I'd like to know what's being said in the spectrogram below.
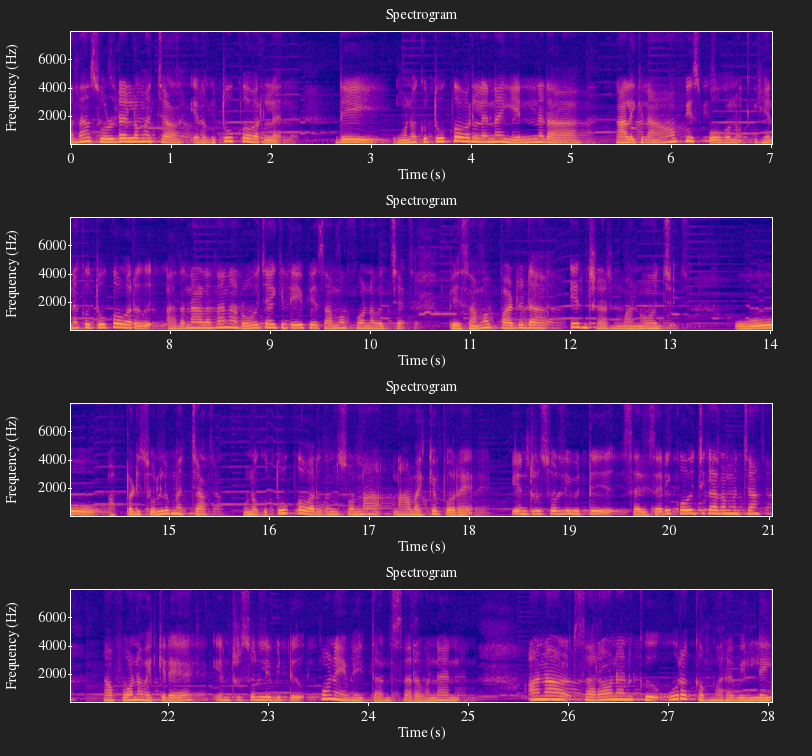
அதான் சொல்கிறேன்ல மச்சான் எனக்கு தூக்கம் வரல. டேய் உனக்கு தூக்கம் வரலன்னா என்னடா? நாளைக்கு நான் ஆஃபீஸ் போகணும் எனக்கு தூக்கம் வருது. அதனால தான் நான் ரோஜாக்கிட்டே பேசாமல் ஃபோனை வச்சேன். பேசாமல் படுடா என்றான் மனோஜ். ஓ அப்படி சொல்லு மச்சான் உனக்கு தூக்கம் வருதுன்னு சொன்னால் நான் வைக்க போகிறேன் என்று சொல்லிவிட்டு சரி சரி கோவிச்சுக்காத மச்சான். நான் ஃபோனை வைக்கிறேன் என்று சொல்லிவிட்டு ஃபோனை வைத்தான் சரவணன். ஆனால் சரவணனுக்கு உறக்கம் வரவில்லை.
